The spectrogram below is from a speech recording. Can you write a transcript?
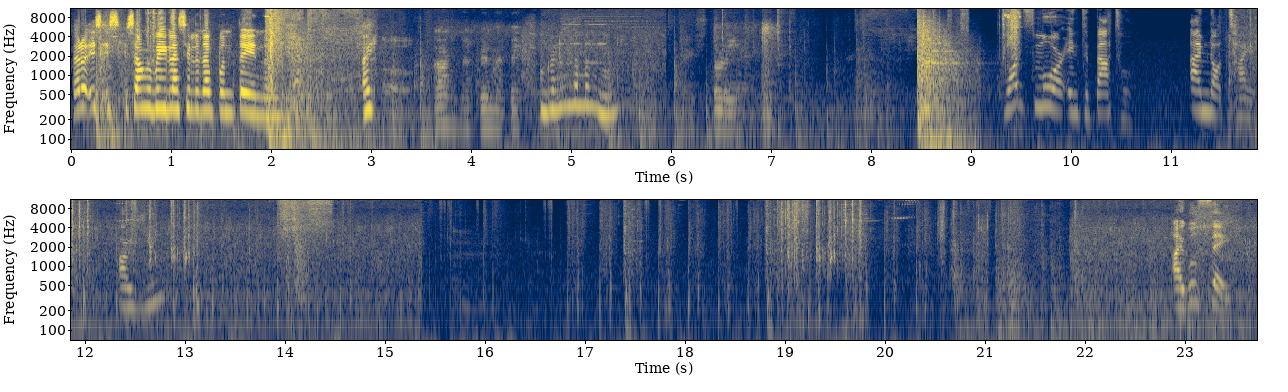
Pero is, is, isang way lang sila nagpunta eh. No? Ay, Oo. Nape, nape. ang galing naman mo. Sorry. Once more into battle. I'm not tired. Are you? I will save.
